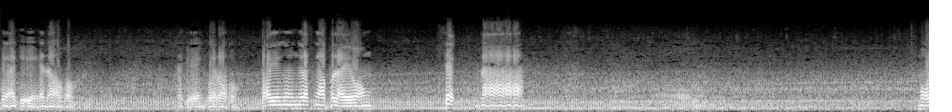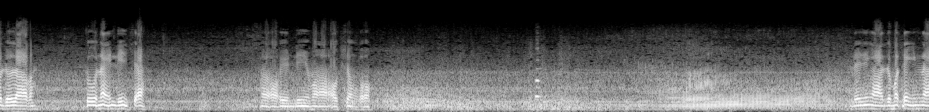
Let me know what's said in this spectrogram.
Kasi nag ano ako. Nag-i-enquire ako. Saka yung last nga pala, yung sec na modular 2.9 din siya oo yun din yung mga option ko yun nga dumating na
